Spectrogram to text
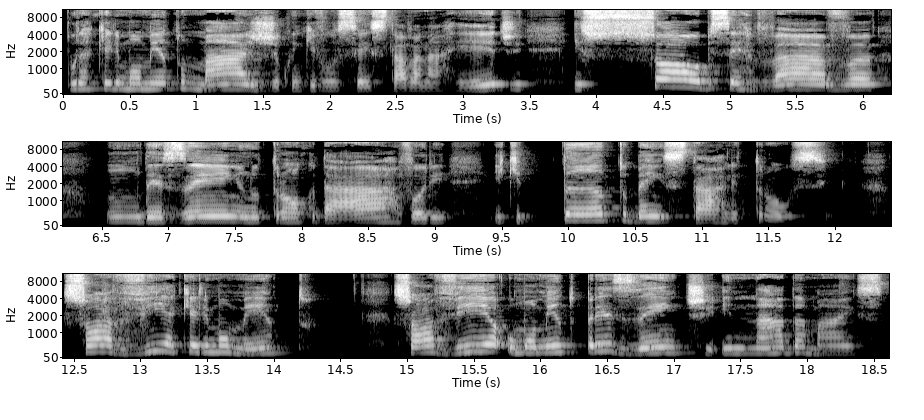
por aquele momento mágico em que você estava na rede e só observava um desenho no tronco da árvore e que tanto bem-estar lhe trouxe. Só havia aquele momento. Só havia o momento presente e nada mais.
